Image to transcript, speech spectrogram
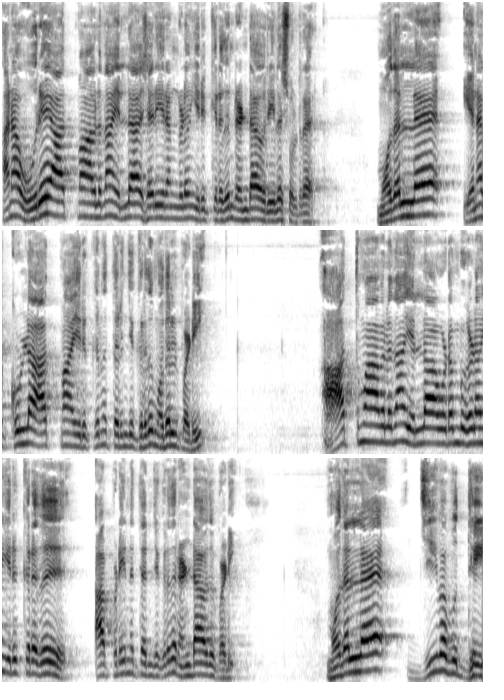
ஆனால் ஒரே ஆத்மாவில் தான் எல்லா சரீரங்களும் இருக்கிறதுன்னு ரெண்டாவது வரியில் சொல்கிறார் முதல்ல எனக்குள்ள ஆத்மா இருக்குதுன்னு தெரிஞ்சுக்கிறது முதல் படி. ஆத்மாவில் தான் எல்லா உடம்புகளும் இருக்கிறது அப்படின்னு தெரிஞ்சுக்கிறது ரெண்டாவது படி. முதல்ல ஜீவ புத்தி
